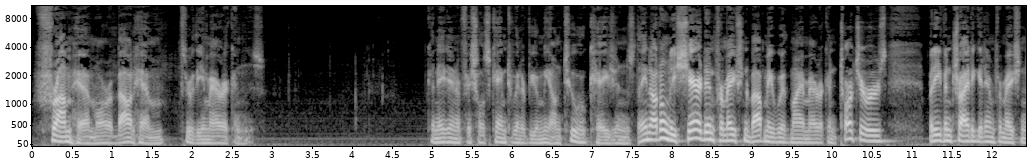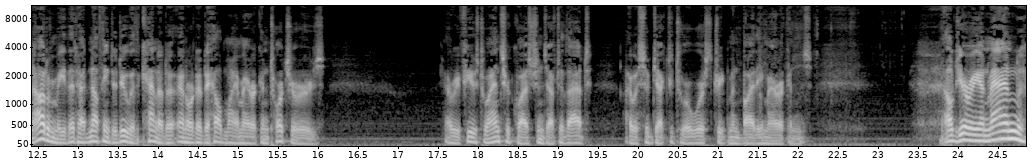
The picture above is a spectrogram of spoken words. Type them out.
from him or about him through the Americans. Canadian officials came to interview me on two occasions. They not only shared information about me with my American torturers, but even tried to get information out of me that had nothing to do with Canada in order to help my American torturers. I refused to answer questions. After that, I was subjected to a worse treatment by the Americans. Algerian man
